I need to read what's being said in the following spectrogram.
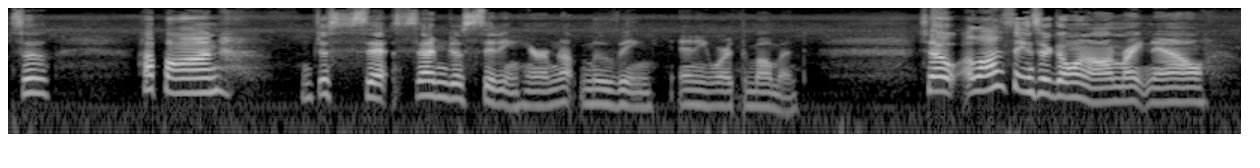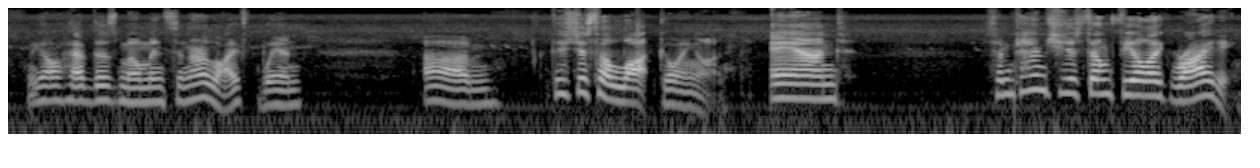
So hop on. I'm just sit, I'm just sitting here. I'm not moving anywhere at the moment. So a lot of things are going on right now. We all have those moments in our life when um, there's just a lot going on, and sometimes you just don't feel like riding.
